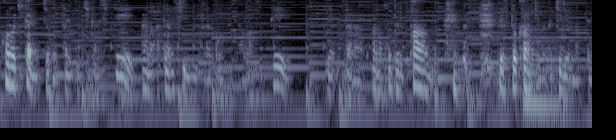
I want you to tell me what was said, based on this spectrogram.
この機会にちょっと最適化して、あの、新しいインフラ構成に合わせて、やったら、あの、本当にパーンで テスト環境ができるようになって、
